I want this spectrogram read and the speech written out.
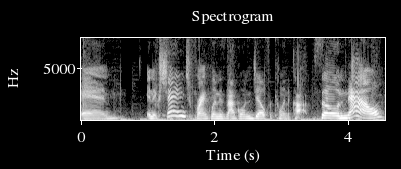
And in exchange, Franklin is not going to jail for killing a cop. So now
